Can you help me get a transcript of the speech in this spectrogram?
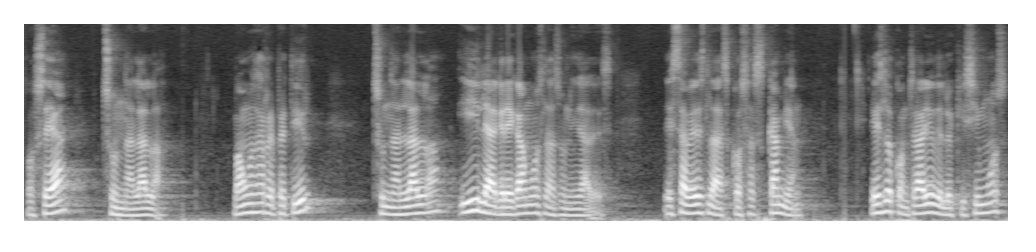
o sea, tsunalala. Vamos a repetir Tsunalala y le agregamos las unidades. Esta vez las cosas cambian. Es lo contrario de lo que hicimos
